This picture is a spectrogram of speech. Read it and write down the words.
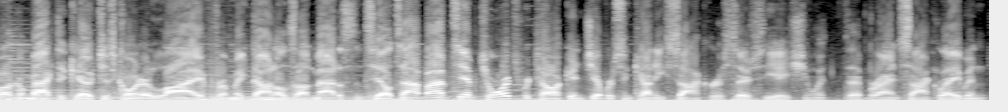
Welcome back to Coach's Corner, live from McDonald's on Madison's Hilltop. I'm Tim Torrance. We're talking Jefferson County Soccer Association with uh, Brian Socklavin.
